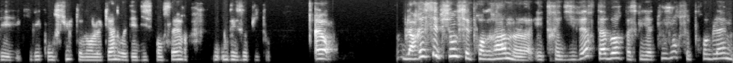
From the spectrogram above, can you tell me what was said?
les consultent dans le cadre des dispensaires ou ou des hôpitaux. Alors, la réception de ces programmes, heu, est très diverse. D'abord parce qu'il y a toujours ce problème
